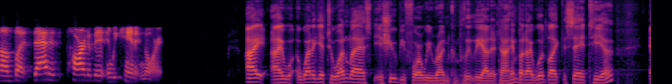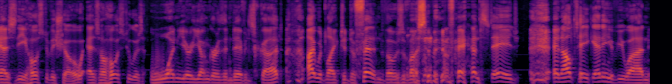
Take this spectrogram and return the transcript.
um, but that is part of it, and we can't ignore it. I, I w- want to get to one last issue before we run completely out of time, but I would like to say, Tia, as the host of a show, as a host who is one year younger than David Scott, I would like to defend those of us of advanced age. And I'll take any of you on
